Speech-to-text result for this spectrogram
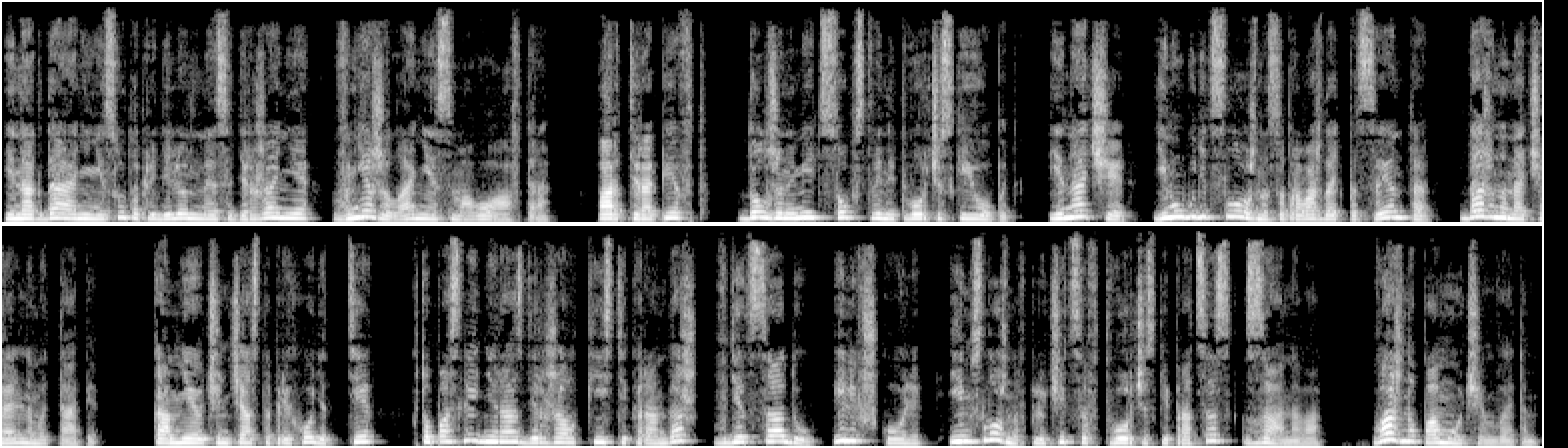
Иногда они несут определенное содержание вне желания самого автора. Арт-терапевт должен иметь собственный творческий опыт, иначе ему будет сложно сопровождать пациента даже на начальном этапе. Ко мне очень часто приходят те, кто последний раз держал кисть и карандаш в детсаду или в школе, и им сложно включиться в творческий процесс заново. Важно помочь им в этом.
